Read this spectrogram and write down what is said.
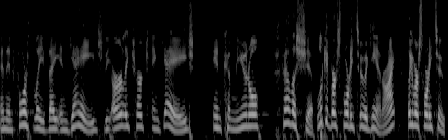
And then fourthly, they engaged, the early church engaged in communal fellowship. Look at verse 42 again, all right? Look at verse 42.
